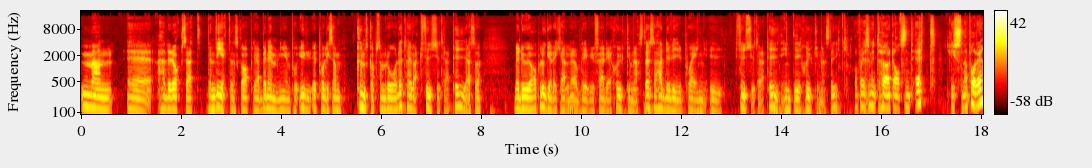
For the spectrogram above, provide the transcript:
man eh, hade det också att den vetenskapliga benämningen på, på liksom kunskapsområdet har ju varit fysioterapi. Alltså, när du och jag pluggade, Kalle, och blev ju färdiga sjukgymnaster så hade vi poäng i fysioterapi, inte i sjukgymnastik. Och för er som inte hört avsnitt 1, lyssna på det.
